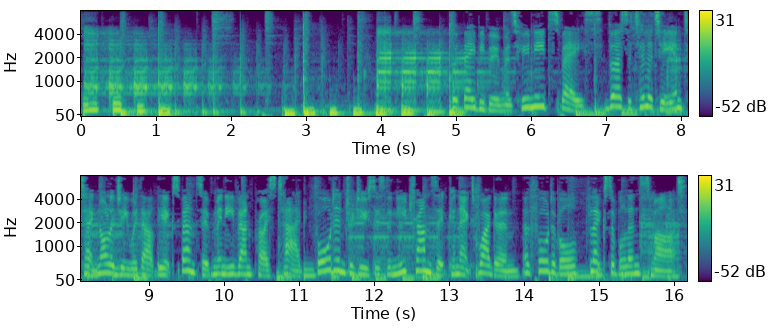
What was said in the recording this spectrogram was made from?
For baby boomers who need space, versatility and technology without the expensive minivan price tag, Ford introduces the new Transit Connect wagon. Affordable, flexible and smart.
